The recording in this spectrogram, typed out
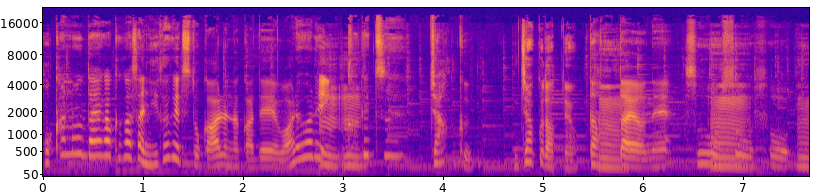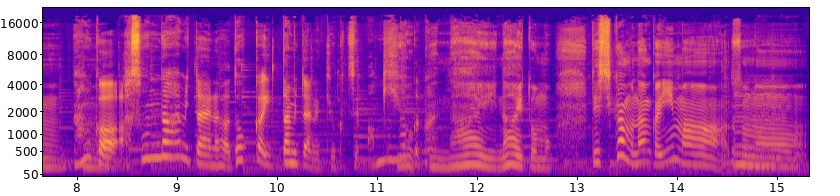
他の大学がさ2ヶ月とかある中で我々1ヶ月弱弱だったよ。だったよね、そうそうそう、うん。うん。なんか遊んだみたいなどっか行ったみたいな記憶ってあんま記なくない？憶ないないと思う。でしかもなんか今その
